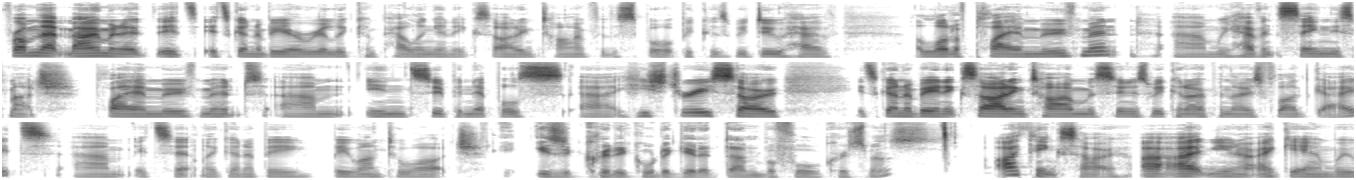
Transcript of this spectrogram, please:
from that moment, it, it's it's going to be a really compelling and exciting time for the sport because we do have a lot of player movement. Um, we haven't seen this much player movement um, in Super Netball's uh, history, so it's going to be an exciting time as soon as we can open those floodgates. Um, it's certainly going to be be one to watch. Is it critical to get it done before Christmas? I think so. I, I, you know, again, we,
